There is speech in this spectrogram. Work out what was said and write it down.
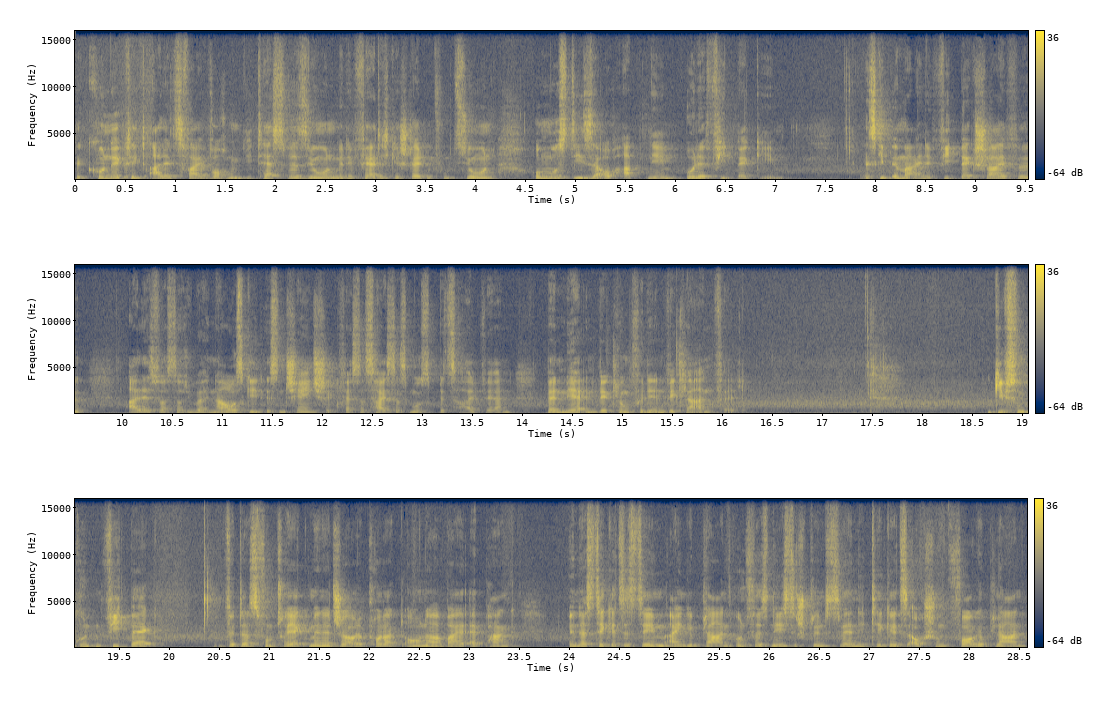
der Kunde kriegt alle zwei Wochen die Testversion mit den fertiggestellten Funktionen und muss diese auch abnehmen oder Feedback geben. Es gibt immer eine Feedback-Schleife, alles, was darüber hinausgeht, ist ein Change Request. Das heißt, das muss bezahlt werden, wenn mehr Entwicklung für die Entwickler anfällt. Gibt es vom Kunden Feedback, wird das vom Projektmanager oder Product Owner bei AppPunk in das Ticketsystem eingeplant und fürs nächste Sprint werden die Tickets auch schon vorgeplant.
